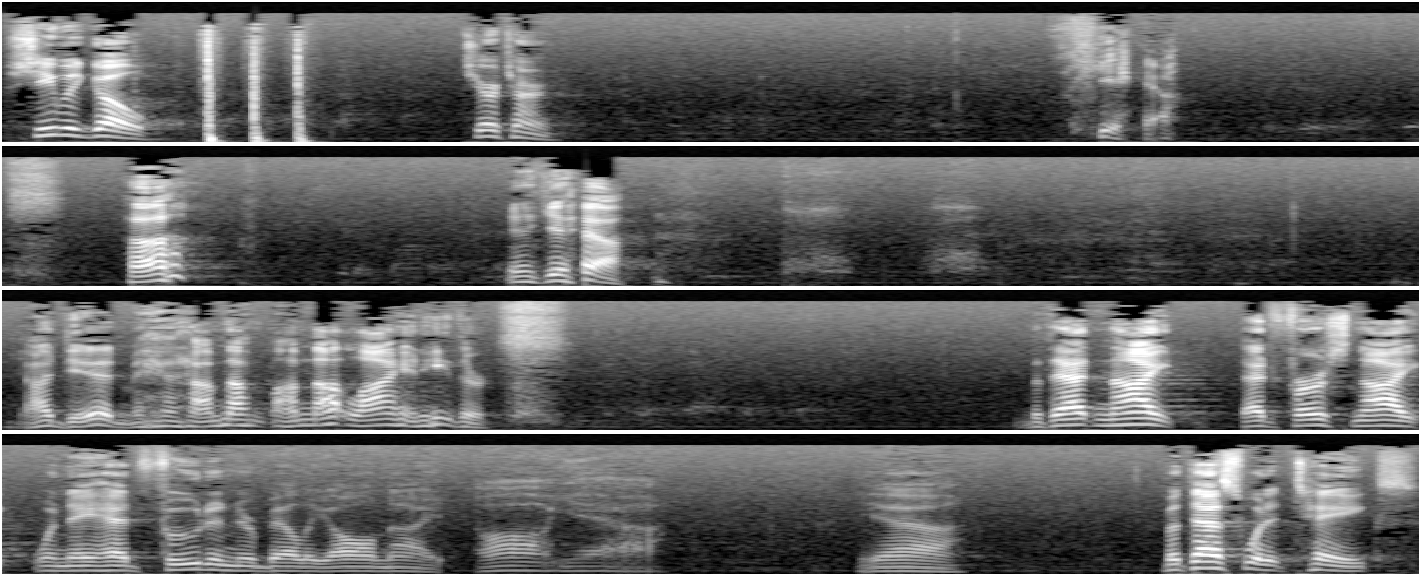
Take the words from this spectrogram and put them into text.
She would go. It's your turn. Yeah. Huh? Yeah. I did, man. I'm not I'm not lying either. But that night, that first night when they had food in their belly all night, oh, yeah. Yeah. But that's what it takes.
